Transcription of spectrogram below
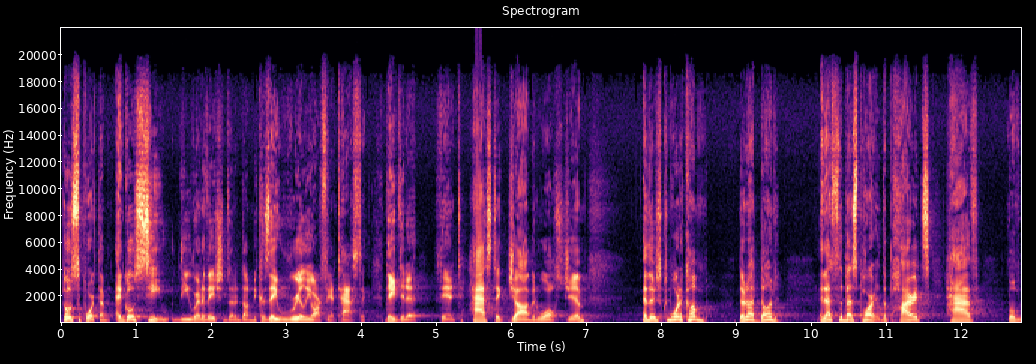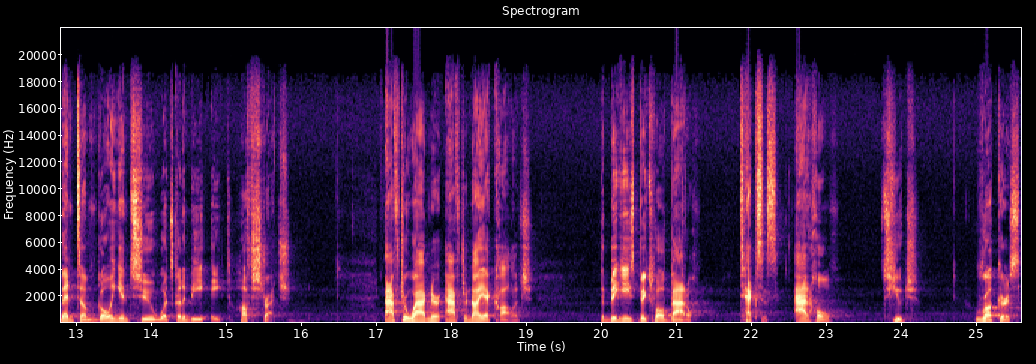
Go support them and go see the renovations that are done because they really are fantastic. They did a fantastic job at Walsh Gym, and there's more to come. They're not done. And that's the best part. The Pirates have momentum going into what's going to be a tough stretch. After Wagner, after Nyack College, the Big East Big 12 battle, Texas at home. It's huge. Rutgers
